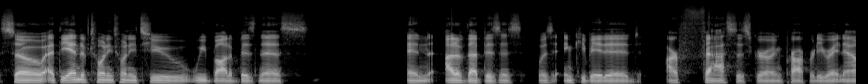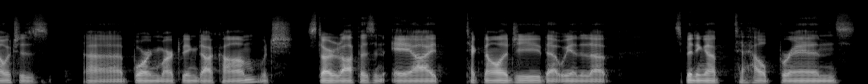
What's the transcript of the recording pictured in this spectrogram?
So at the end of 2022, we bought a business, and out of that business was incubated our fastest growing property right now, which is uh, boringmarketing.com, which started off as an AI technology that we ended up spinning up to help brands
